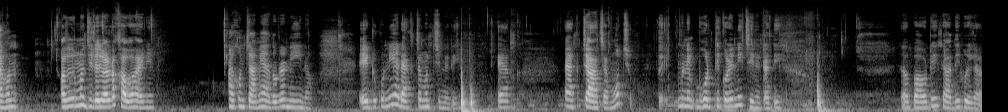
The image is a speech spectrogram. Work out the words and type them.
এখন অত আমার জিরে জলটা খাওয়া হয়নি এখন চা আমি এতটা নিই না এইটুকু নিয়ে আর এক চামচ চিনি দিই এক এক চা চামচ মানে ভর্তি করে নিই চিনিটা দিই পাউরুটি চা দিয়ে ফুরিয়ে গেল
